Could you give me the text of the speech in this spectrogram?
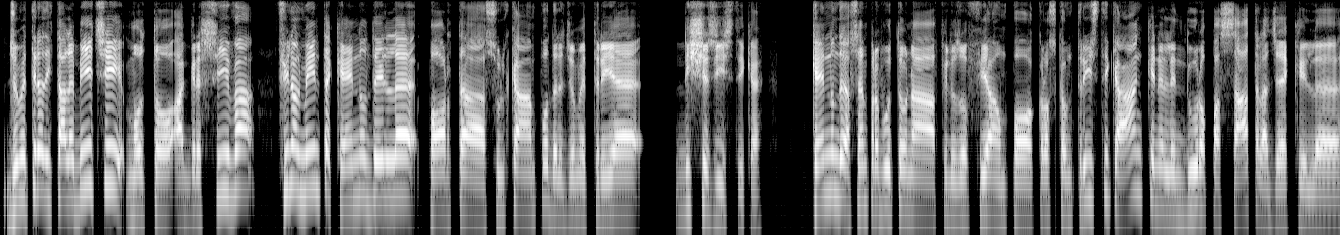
Geometria di tale bici molto aggressiva. Finalmente Cannondale porta sul campo delle geometrie discesistiche. Cannondale ha sempre avuto una filosofia un po' cross countrystica, anche nell'enduro passata la Jekyll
